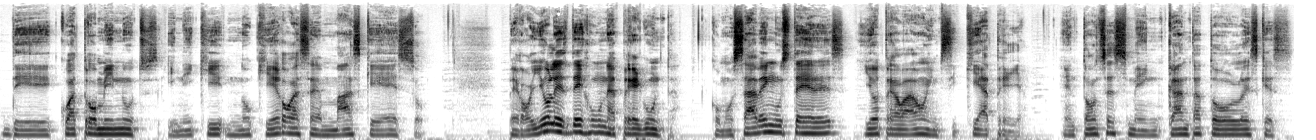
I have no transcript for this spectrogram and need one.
de cuatro minutos y ni qui- no quiero hacer más que eso. Pero yo les dejo una pregunta. Como saben ustedes, yo trabajo en psiquiatría. Entonces me encanta todo lo que, es-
